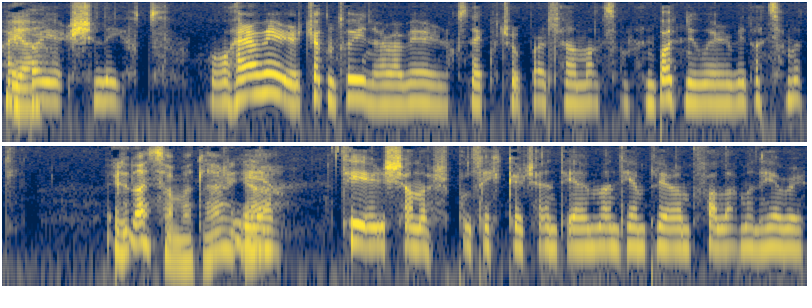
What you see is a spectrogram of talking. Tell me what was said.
Arbetar slut. Och här har vi tjocken tog när vi är nog snäckvartropar tillsammans. Men bara nu är vi ensamhet. Är det ensamhet här? Ja. ja det är annars politiker känt jag men det är en player om man hever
